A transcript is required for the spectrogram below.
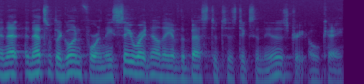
And, that, and that's what they're going for. And they say right now they have the best statistics in the industry. Okay.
